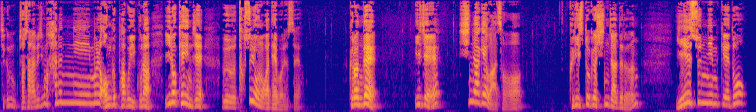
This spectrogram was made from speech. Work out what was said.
지금 저 사람이 지금 하느님을 언급하고 있구나 이렇게 이제 어, 특수 용어가 돼 버렸어요. 그런데 이제 신약에 와서 그리스도교 신자들은 예수님께도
